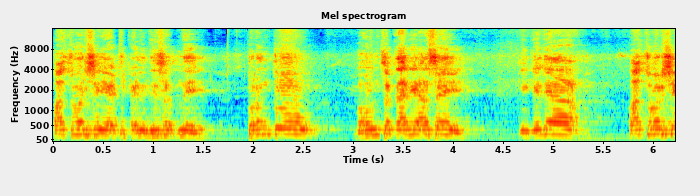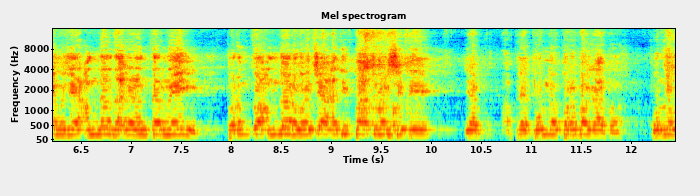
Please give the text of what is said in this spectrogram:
पाच वर्ष या ठिकाणी दिसत नाही. परंतु भाऊंचं कार्य असं आहे की गेल्या पाच वर्षे म्हणजे आमदार झाल्यानंतर नाही परंतु आमदार व्हायच्या आधी पाच वर्षे ते या आपल्या पूर्ण प्रभागा पूर्व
